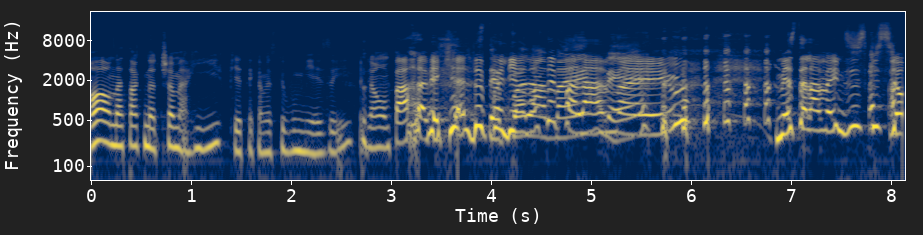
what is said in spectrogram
oh, on attend que notre chum arrive. Puis elle était comme, est-ce que vous me niaisez? Fait que là, on parle avec elle de C'était polyamour. pas la pas la même, mais- même. mais c'était la même discussion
